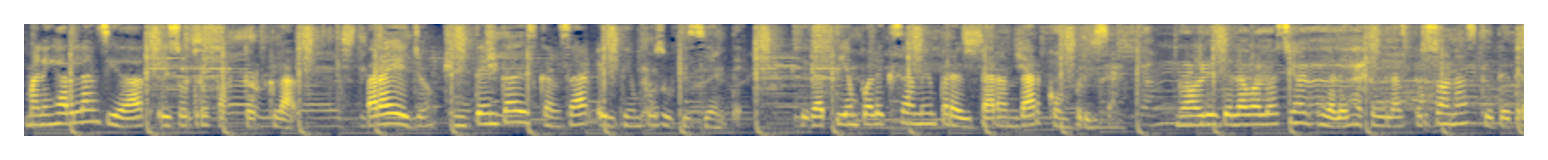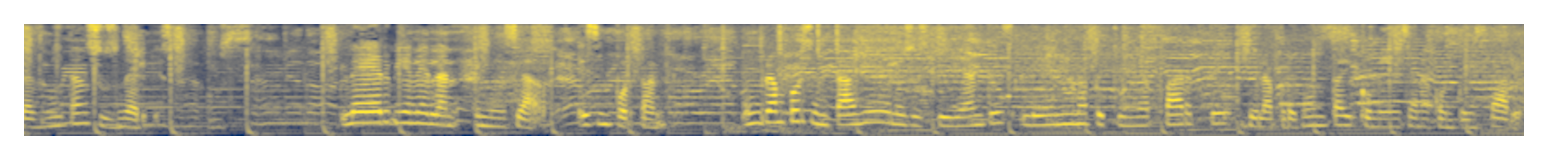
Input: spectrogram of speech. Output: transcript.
Manejar la ansiedad es otro factor clave. Para ello, intenta descansar el tiempo suficiente. Llega tiempo al examen para evitar andar con prisa. No hables de la evaluación y aléjate de las personas que te transmitan sus nervios. Leer bien el enunciado es importante. Un gran porcentaje de los estudiantes leen una pequeña parte de la pregunta y comienzan a contestarla.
